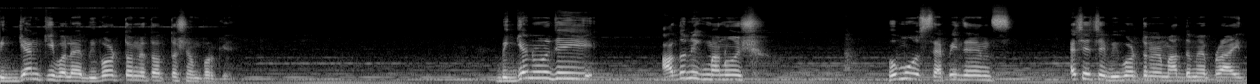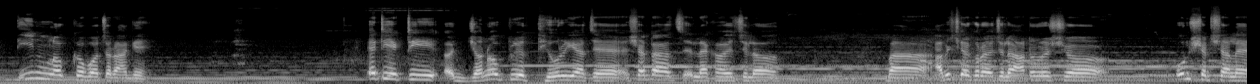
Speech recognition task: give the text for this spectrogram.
বিজ্ঞান কি বলে বিবর্তনের তত্ত্ব সম্পর্কে। বিজ্ঞান অনুযায়ী আধুনিক মানুষ হোমো স্যাপিডেন্স এসেছে বিবর্তনের মাধ্যমে প্রায় তিন লক্ষ বছর আগে। এটি একটি জনপ্রিয় থিওরি আছে, সেটা লেখা হয়েছিল বা আবিষ্কার করা হয়েছিল আঠারোশো উনষাট সালে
